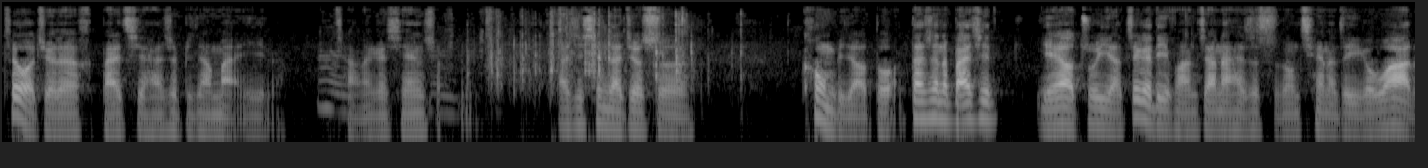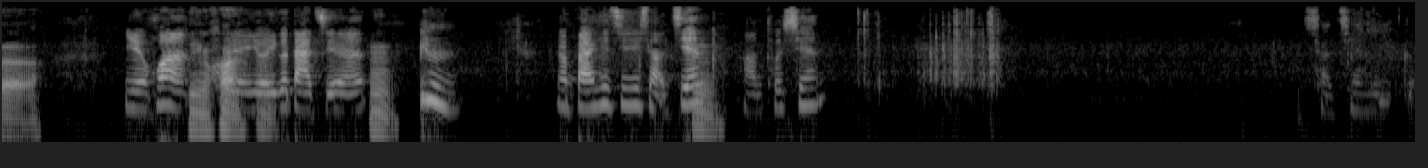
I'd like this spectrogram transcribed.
这我觉得白棋还是比较满意的，抢了个先手。白棋现在就是空比较多，但是呢，白棋也要注意啊，这个地方将来还是始终欠了这一个袜的隐患。隐患。对，有一个打劫。嗯。让白棋继续小尖啊，脱先，小尖一个。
